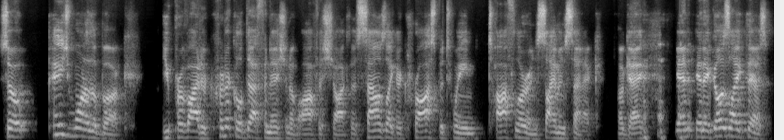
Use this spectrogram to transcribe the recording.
So, page one of the book, you provide a critical definition of office shock that sounds like a cross between Toffler and Simon Sinek. Okay. and, and it goes like this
